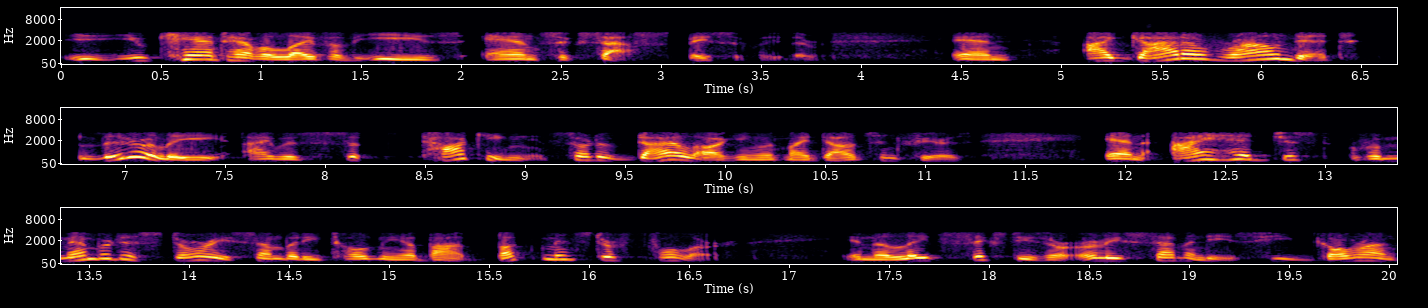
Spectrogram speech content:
you can't have a life of ease and success, basically. And I got around it. Literally, I was talking, sort of dialoguing with my doubts and fears. And I had just remembered a story somebody told me about Buckminster Fuller in the late 60s or early 70s. He'd go around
